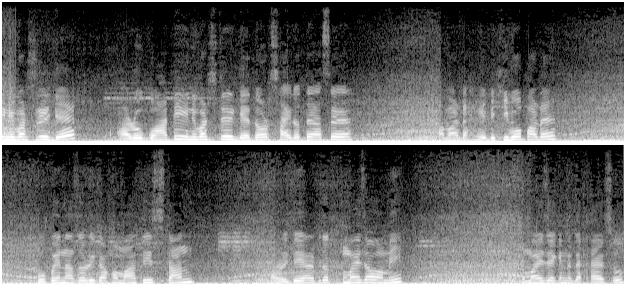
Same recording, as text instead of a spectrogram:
ইউনিভাৰ্চিটিৰ গেট আৰু গুৱাহাটী ইউনিভাৰ্চিটিৰ গেটৰ ছাইডতে আছে। আমাৰ সেই দেখিব পাৰে। ভূপেন হাজৰিকা সমাধি স্থান। আৰু এতিয়া ইয়াৰ ভিতৰত সোমাই যাওঁ আমি। সোমাই যাই কিনে দেখাই আছোঁ।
